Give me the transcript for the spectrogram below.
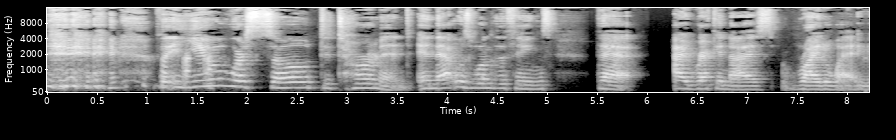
but you were so determined. And that was one of the things that I recognized right away. Mm-hmm.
